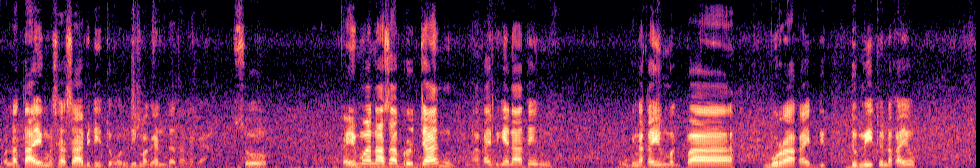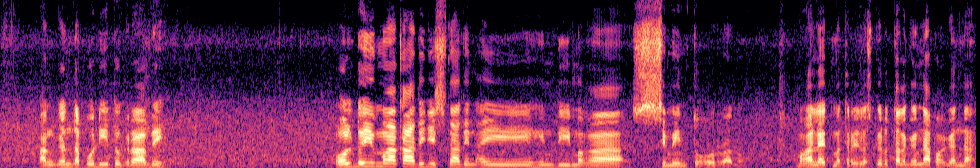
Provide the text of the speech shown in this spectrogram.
Wala tayong masasabi dito kundi maganda talaga. So, kayo mga nasa abroad dyan, mga kaibigan natin, huwag na kayong magpa Boracay, di- dumito na kayo. Ang ganda po dito, grabe. Although yung mga cottages natin ay hindi mga simento or ano, mga light materials, pero talagang napakaganda.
